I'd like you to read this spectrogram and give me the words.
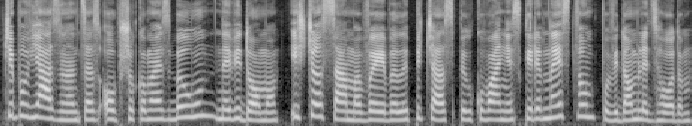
Чи пов'язано це з обшуками СБУ, невідомо. І що саме виявили під час спілкування з керівництвом, повідомлять згодом.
